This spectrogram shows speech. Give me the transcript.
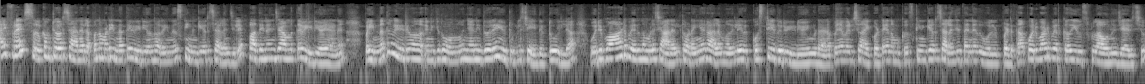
Hi friends welcome to our channel അപ്പോൾ നമ്മുടെ ഇന്നത്തെ വീഡിയോ എന്ന് പറയുന്നത് സ്കിൻ കെയർ ചലഞ്ചിലെ പതിനഞ്ചാമത്തെ വീഡിയോയാണ് അപ്പോൾ ഇന്നത്തെ വീഡിയോ എനിക്ക് തോന്നുന്നു ഞാൻ ഇതുവരെ യൂട്യൂബിൽ ചെയ്തിട്ടുമില്ല. ഒരുപാട് പേര് നമ്മൾ ചാനൽ തുടങ്ങിയ കാലം മുതൽ റിക്വസ്റ്റ് ചെയ്തൊരു വീഡിയോയും കൂടെയാണ്. അപ്പോൾ ഞാൻ വിചാരിച്ചു ആയിക്കോട്ടെ നമുക്ക് സ്കിൻ കെയർ ചലഞ്ചിൽ തന്നെ അത് ഉൾപ്പെടുത്താം. അപ്പോൾ ഒരുപാട് പേർക്ക് അത് യൂസ്ഫുൾ ആവുമെന്ന് വിചാരിച്ചു.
